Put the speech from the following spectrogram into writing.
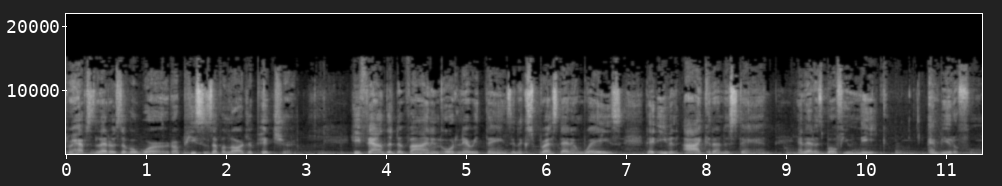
perhaps letters of a word or pieces of a larger picture. He found the divine in ordinary things and expressed that in ways that even I could understand, and that is both unique and beautiful.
